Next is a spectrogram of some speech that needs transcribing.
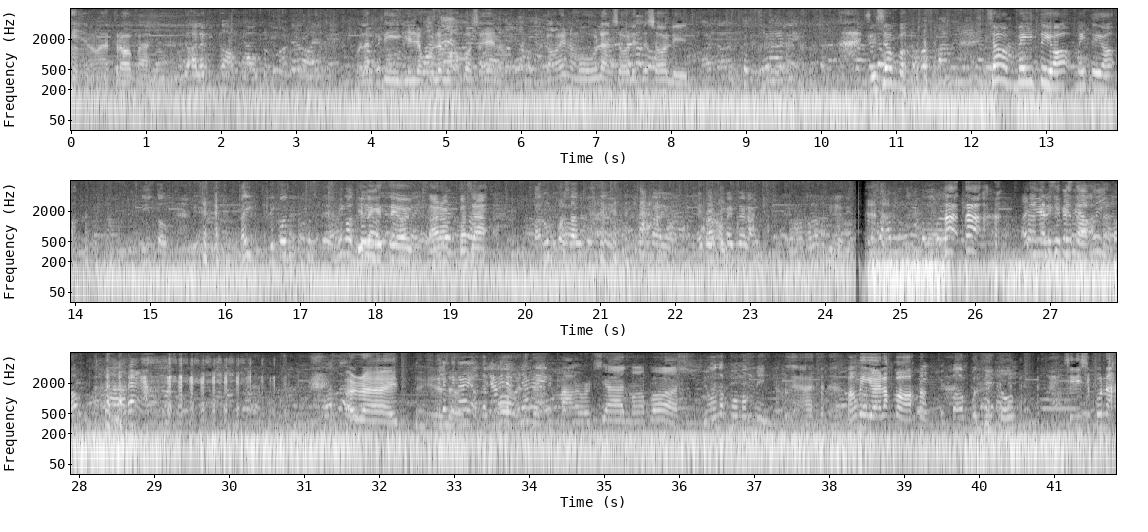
Yan mga tropa. Nalagot na ako. Walang tigil yung ulan mga boss. Ayan o. Kakain umuulan. Solid na solid. Si Sob. Sob, may tuyo. May tuyo. Dito. Ay, likod. Likod Yun lang yung tuyo. Para basa. Tarong basa. tayo. Ito yung five na lang. Ta, ta! Kasi ako eh. Alright. Ilan ba tayo? Fireworks yan mga boss. Yung anak mo, Mang Ming. Mang Ming, yung anak mo. May paampon dito. Sinisipo na.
